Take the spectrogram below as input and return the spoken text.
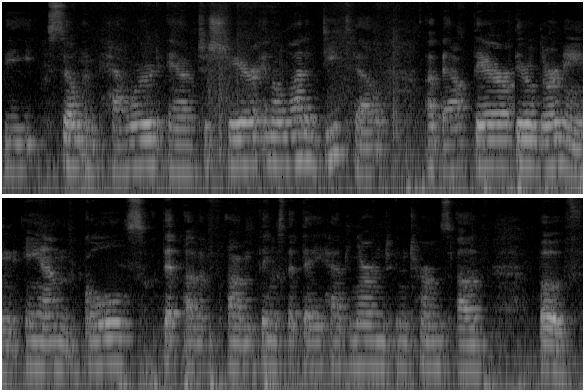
be so empowered and to share in a lot of detail about their their learning and goals that of um, things that they had learned in terms of both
